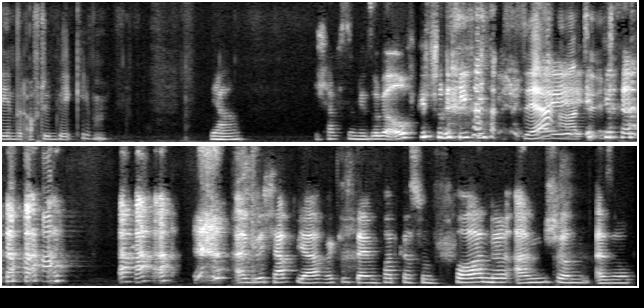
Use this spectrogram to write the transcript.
denen mit auf den Weg geben? Ja, ich habe sie mir sogar aufgeschrieben. Sehr artig. Also ich habe ja wirklich deinen Podcast von vorne an schon, also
